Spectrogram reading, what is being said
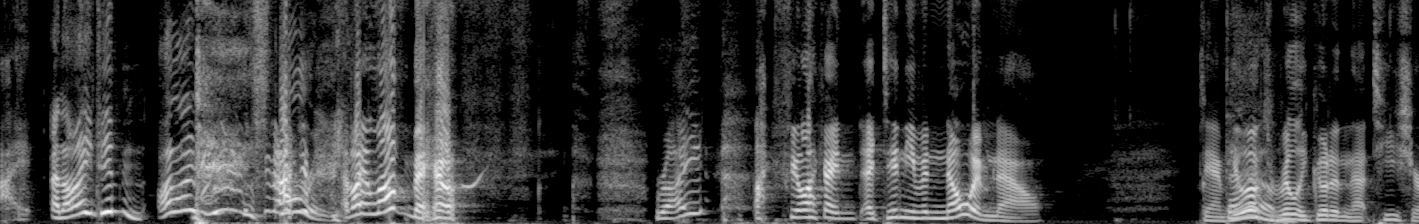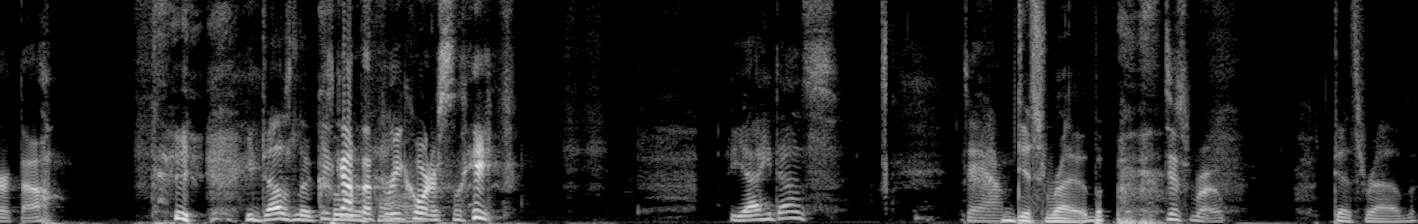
I And I didn't. And I'm reading the story, and I love Mayo. right? I feel like I I didn't even know him now. Damn, he looks Damn. really good in that T-shirt though. He does look He's cool. got the three quarter sleeve. Yeah, he does. Damn, Disrobe. disrobe. Disrobe.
